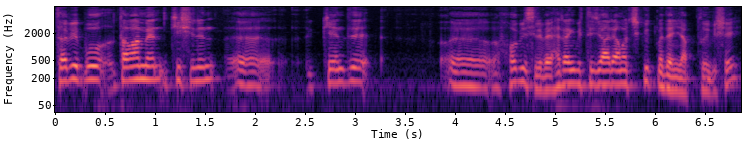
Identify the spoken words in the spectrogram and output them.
tabii bu tamamen kişinin e, kendi e, hobisiyle ve herhangi bir ticari amaç gütmeden yaptığı bir şey.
